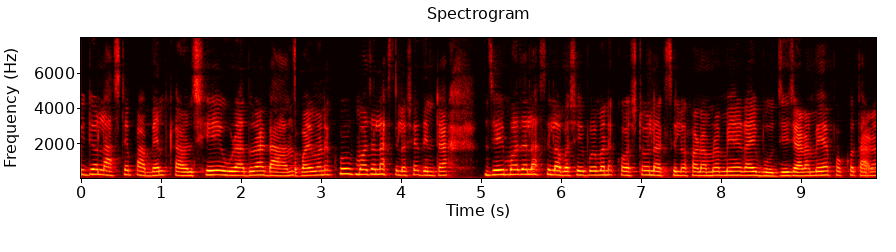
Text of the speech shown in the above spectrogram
ভিডিও লাস্টে পাবেন, কারণ সে উড়াদুরা ডান্স সবাই মানে খুব মজা লাগছিল সেদিনটা। যেই মজা লাগছিল আবার সেই পরিমাণে কষ্টও লাগছিল, কারণ আমরা মেয়েরাই বুঝি, যারা মেয়ের পক্ষ তারা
